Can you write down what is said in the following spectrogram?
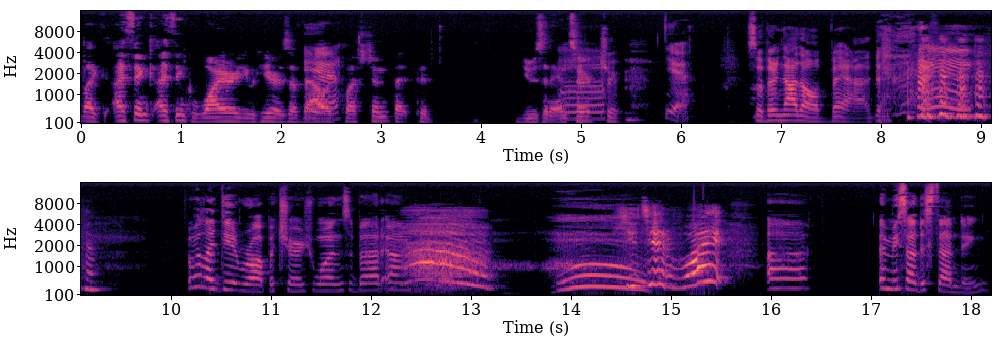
like I think I think why are you here is a valid Yeah. question that could use an answer. Uh, True. Yeah. So they're not all bad. Well, I did rob a church once, but um, You did what? uh, a misunderstanding.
